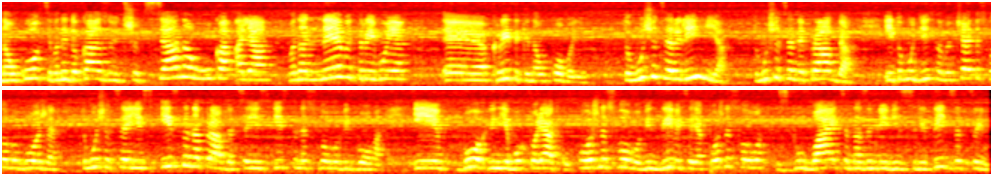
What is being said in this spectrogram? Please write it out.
науковці вони доказують, що ця наука аля вона не витримує е, критики наукової, тому що це релігія, тому що це неправда. І тому дійсно вивчайте Слово Боже, тому що це є істинна правда, це є істинне слово від Бога. І Бог, Він є Бог порядку. Кожне слово Він дивиться, як кожне слово збувається на землі. Він слідить за цим.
